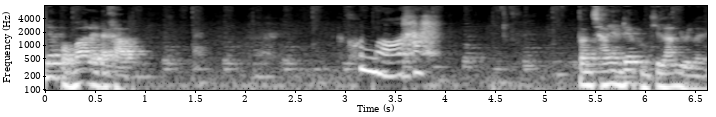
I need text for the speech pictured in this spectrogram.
เมื่อกี้เรียกผมว่าอะไรนะครับ คุณหมอค่ะ ตอนเช้ายังเรียกผมคิดรักอยู่เลย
